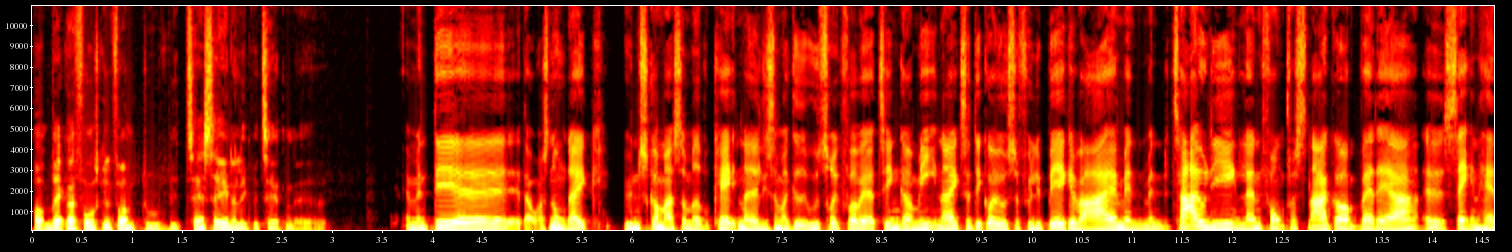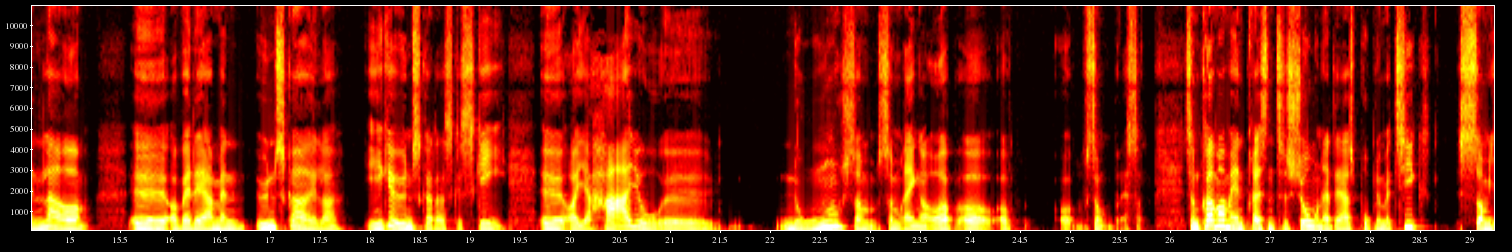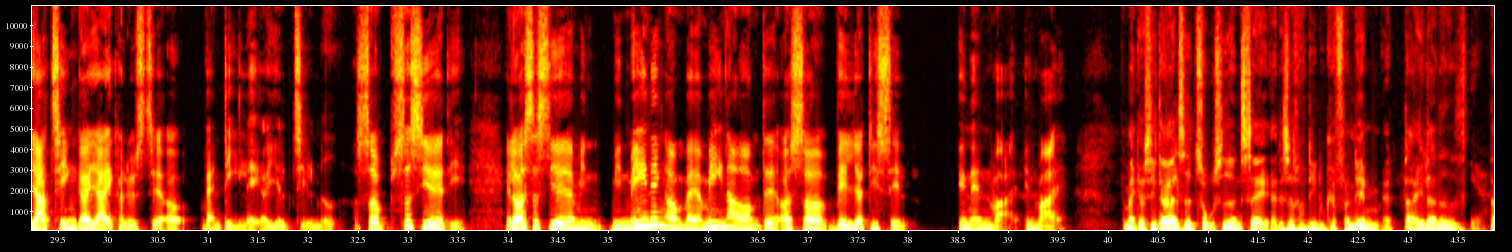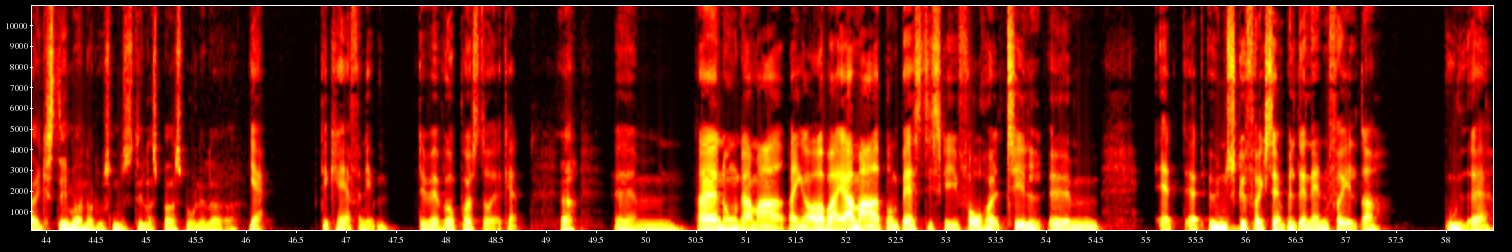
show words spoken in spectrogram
Og hvad gør forskellen for, om du vil tage sagen eller ikke vil tage den? Øh, men Jamen det, øh, der er også nogen, der ikke ønsker mig som advokat, når jeg ligesom har givet udtryk for, hvad jeg tænker og mener. Ikke? Så det går jo selvfølgelig begge veje, men, men vi tager jo lige en eller anden form for snak om, hvad det er, øh, sagen handler om, øh, og hvad det er, man ønsker eller ikke ønsker, der skal ske. Øh, og jeg har jo øh, nogen, som, som ringer op og, og, og som, altså, som kommer med en præsentation af deres problematik, som jeg tænker, jeg ikke har lyst til at være en del af og hjælpe til med. Så, så siger jeg det. Eller også så siger jeg min, min mening om, hvad jeg mener om det, og så vælger de selv en anden vej end mig. Man kan jo sige, at der er altid to sider af en sag. Er det så fordi, du kan fornemme, at der er et eller andet, Ja. der ikke stemmer, når du sådan stiller spørgsmål? Eller? Ja, det kan jeg fornemme. Det vil jeg våge påstå, at jeg kan. Ja. Øhm, der er nogen, der er meget, ringer op og er meget bombastiske i forhold til øhm, at, at ønske for eksempel den anden forælder ud af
